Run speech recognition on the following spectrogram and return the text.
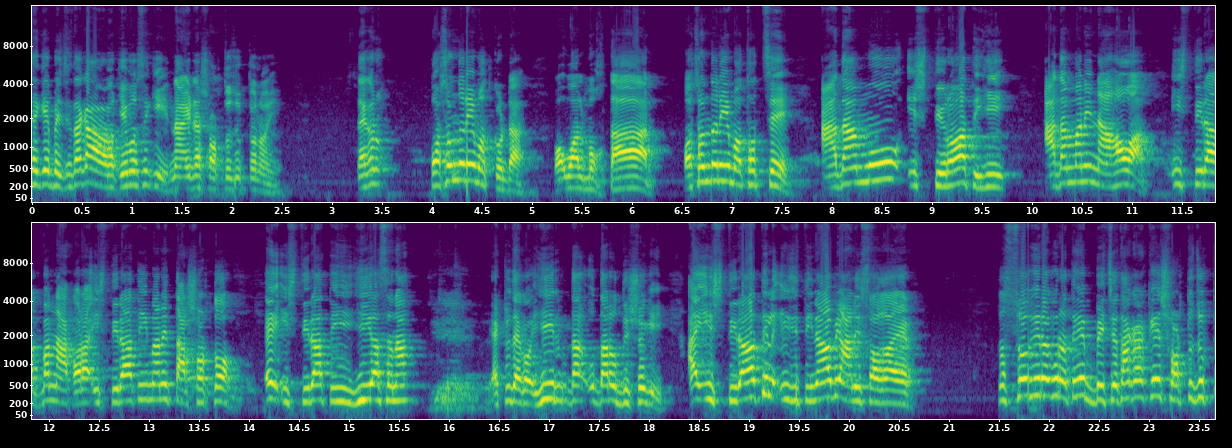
থেকে বেঁচে থাকা বলছে কি? না, এটা শর্তযুক্ত নয়। এখন পছন্দনীয় মত কোনটা? ওয়াল মুখতার। পছন্দনীয় মত হচ্ছে, আদামু ইস্তিরাতিহি আদাম মানে না হওয়া ইস্তিরাত বা না করা ইস্তিরাতি মানে তার শর্ত। এই ইস্তিরাতি হি আছে না? একটু দেখো হির দ্বার উদ্দেশ্য কি? আই ইস্তিরাতিল ইজতিনাবি আনি সগায়ের। তো সগিরা গুণা থেকে বেঁচে থাকাকে শর্তযুক্ত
